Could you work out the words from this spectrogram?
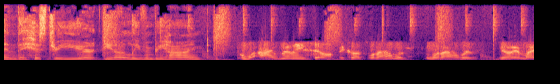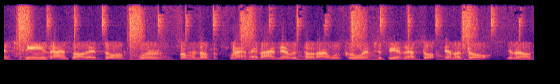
and the history you're you know leaving behind? Well, I really don't because when I was when I was you know in my teens, I thought adults were from another planet. I never thought I would grow into being an adult. An adult, you know.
